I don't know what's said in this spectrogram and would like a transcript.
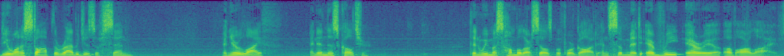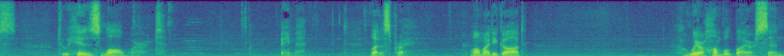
Do you want to stop the ravages of sin in your life and in this culture? Then we must humble ourselves before God and submit every area of our lives to His law word. Amen. Let us pray. Almighty God, we are humbled by our sin.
